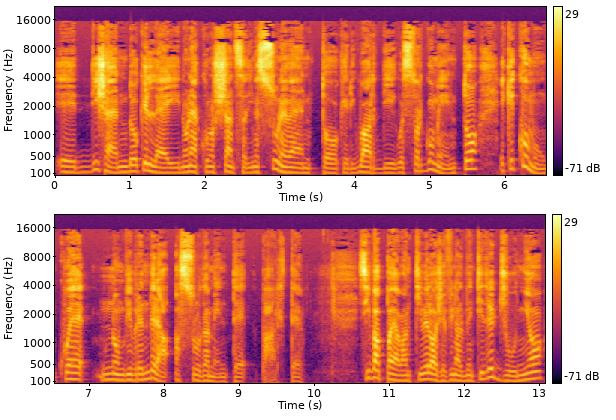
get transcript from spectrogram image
eh, dicendo che lei non è a conoscenza di nessun evento che riguardi questo argomento e che comunque non vi prenderà assolutamente parte. Si va poi avanti veloce fino al 23 giugno,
